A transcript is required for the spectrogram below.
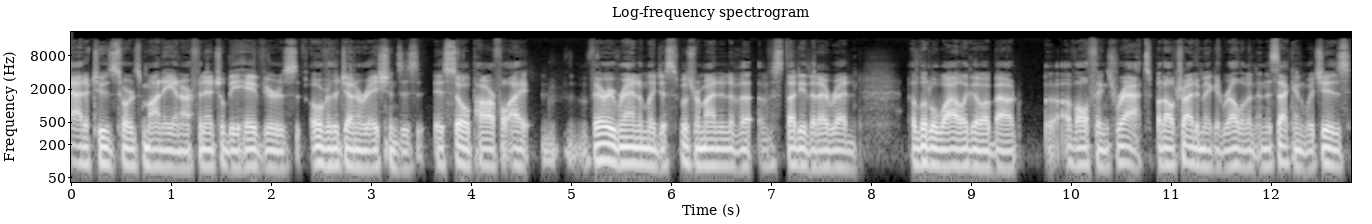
attitudes towards money and our financial behaviors over the generations is is so powerful. I very randomly just was reminded of a, of a study that I read a little while ago about of all things rats, but I'll try to make it relevant in a second, which is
